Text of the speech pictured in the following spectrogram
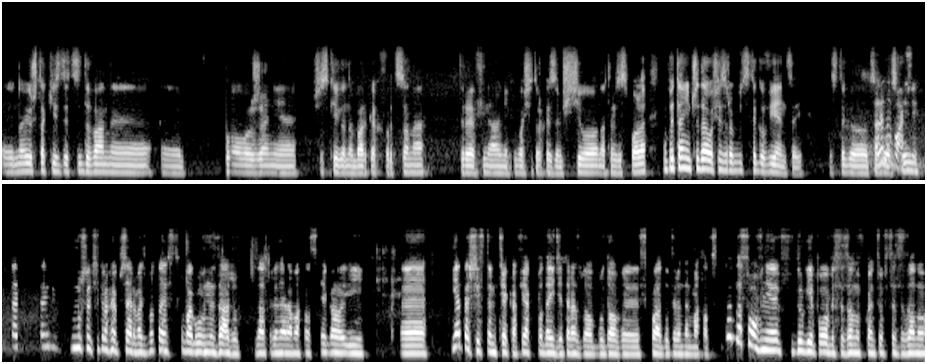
no już taki zdecydowany e, położenie wszystkiego na barkach Fordsona, które finalnie chyba się trochę zemściło na tym zespole. No pytanie, czy dało się zrobić z tego więcej? Z tego, co Ale było no właśnie, muszę ci trochę przerwać, bo to jest chyba główny zarzut dla trenera Machowskiego i e, ja też jestem ciekaw, jak podejdzie teraz do budowy składu trener Machowski. No dosłownie w drugiej połowie sezonu, w końcówce sezonu,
